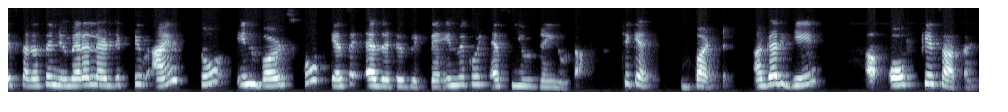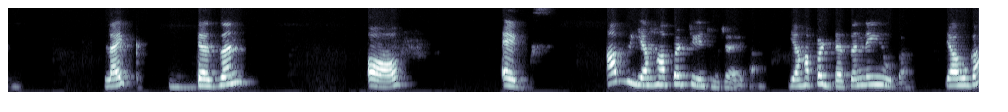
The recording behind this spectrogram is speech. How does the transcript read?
इस तरह से न्यूमेरल एडजेक्टिव आए तो इन वर्ड्स को कैसे एज इट इज़ लिखते हैं? इनमें कोई एस यूज़ नहीं होता ठीक है? बट अगर ये ऑफ़ uh, के साथ आए लाइक डजन ऑफ़ एग्स अब यहाँ पर चेंज हो जाएगा। यहाँ पर डजन नहीं होगा। क्या होगा?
